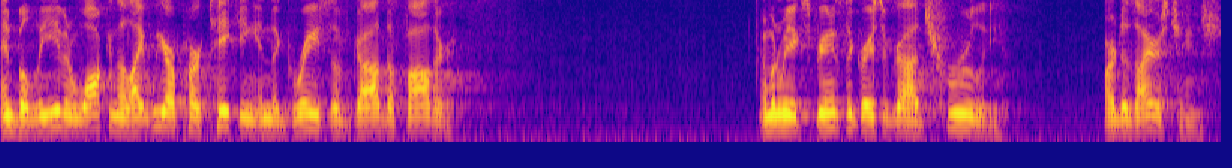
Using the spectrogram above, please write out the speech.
and believe and walk in the light, we are partaking in the grace of God the Father. And when we experience the grace of God truly, our desires change.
